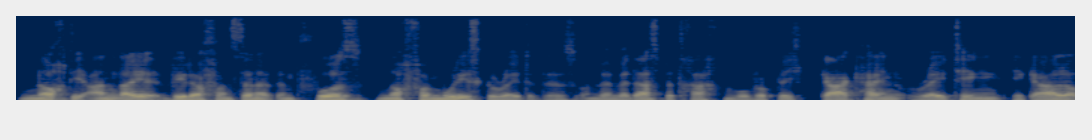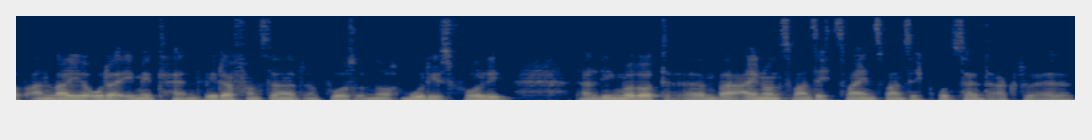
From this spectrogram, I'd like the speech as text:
noch die Anleihe weder von Standard Poor's noch von Moody's geratet ist. Und wenn wir das betrachten, wo wirklich gar kein Rating, egal ob Anleihe oder Emittent, weder von Standard Poor's noch Moody's vorliegt, dann liegen wir dort äh, bei 21, 22 Prozent aktuell.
